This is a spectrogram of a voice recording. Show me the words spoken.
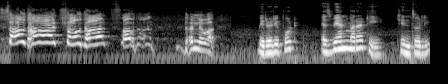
सावधान सावधान सावधान. धन्यवाद. Bureau report S B N Marathi Chincholi.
